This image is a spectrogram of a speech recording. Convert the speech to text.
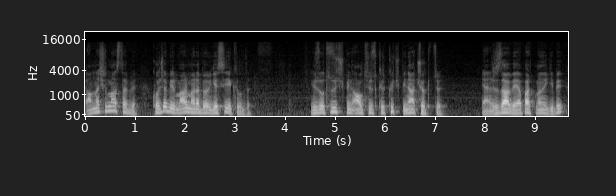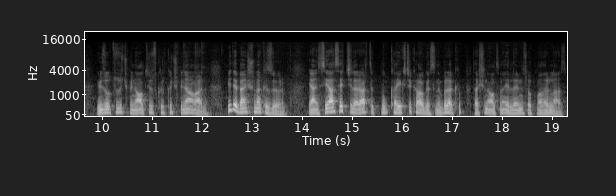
E anlaşılmaz tabii. Koca bir Marmara bölgesi yıkıldı. 133.643 bina çöktü. Yani Rıza Bey apartmanı gibi 133.643 bina vardı. Bir de ben şuna kızıyorum. Yani siyasetçiler artık bu kayıkçı kavgasını bırakıp taşın altına ellerini sokmaları lazım.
